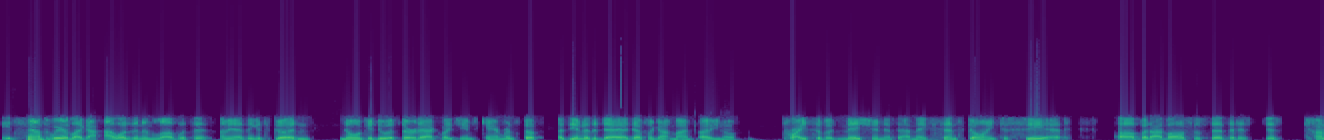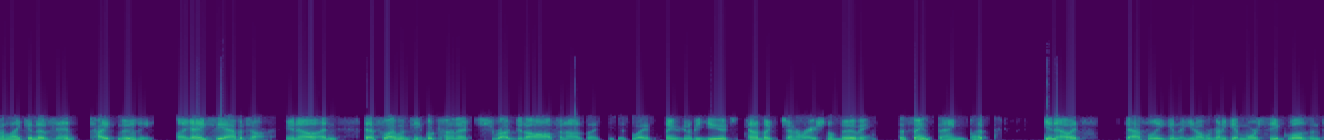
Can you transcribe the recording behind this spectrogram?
it sounds weird. Like I, I wasn't in love with it. I mean, I think it's good, and no one can do a third act like James Cameron. So at the end of the day, I definitely got my uh, you know price of admission, if that makes sense, going to see it. Uh, but I've also said that it's just kind of like an event type movie. Like, hey, it's the Avatar, you know, and that's why when people kind of shrugged it off, and I was like, just wait, the thing's going to be huge. It's kind of like a generational movie. It's the same thing, but you know, it's definitely going to, you know, we're going to get more sequels, and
